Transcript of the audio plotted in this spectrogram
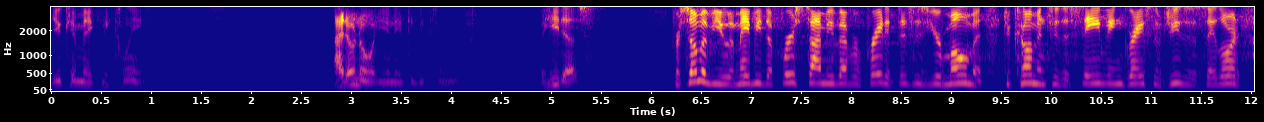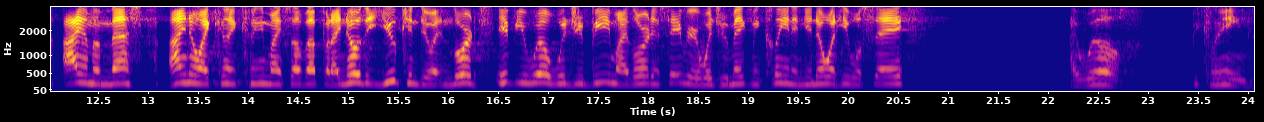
you can make me clean. I don't know what you need to be clean of, but He does. For some of you, it may be the first time you've ever prayed it. This is your moment to come into the saving grace of Jesus and say, Lord, I am a mess. I know I can't clean myself up, but I know that you can do it. And Lord, if you will, would you be my Lord and Savior? Would you make me clean? And you know what he will say? I will be clean.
